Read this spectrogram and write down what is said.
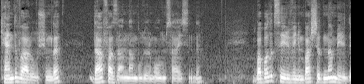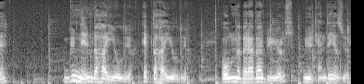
Kendi varoluşumda daha fazla anlam buluyorum oğlum sayesinde. Babalık serüvenin başladığından beri de günlerim daha iyi oluyor. Hep daha iyi oluyor. Oğlumla beraber büyüyoruz. Büyürken de yazıyorum.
